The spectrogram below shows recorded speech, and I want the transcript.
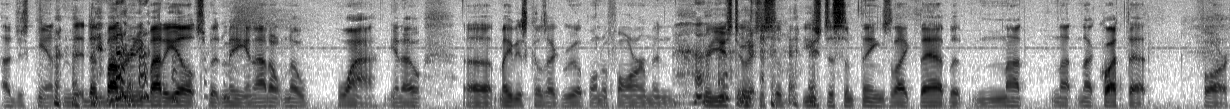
I just can't. it doesn't bother anybody else but me, and I don't know why. You know, uh, maybe it's because I grew up on a farm and You're used to used it. to some, used to some things like that, but not not not quite that far.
